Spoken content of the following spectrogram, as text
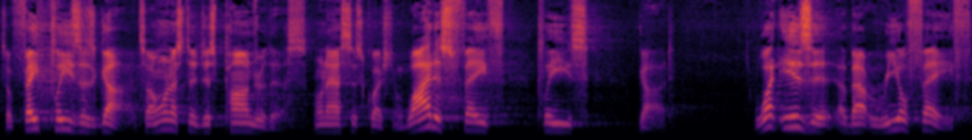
So faith pleases God. So I want us to just ponder this. I want to ask this question Why does faith please God? What is it about real faith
